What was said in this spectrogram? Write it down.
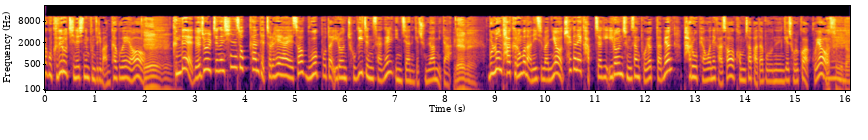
하고 그대로 지내시는 분들이 많다고 해요. 네. 근데 뇌졸중은 신속한 대처를 해야 해서 무엇보다 이런 조기 증상을 인지하는 게 중요합니다. 네네. 물론 다 그런 건 아니지만요. 최근에 갑자기 이런 증상 보였다면 바로 병원에 가서 검사 받아보는 게 좋을 것 같고요. 맞습니다.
